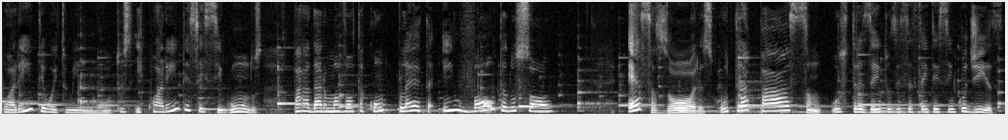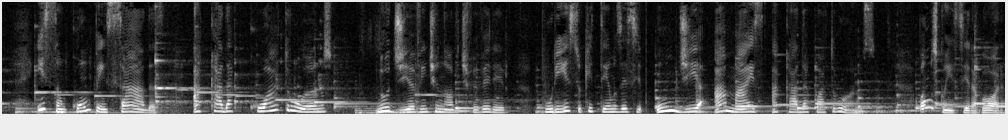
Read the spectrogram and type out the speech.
48 minutos e 46 segundos para dar uma volta completa em volta do Sol. Essas horas ultrapassam os 365 dias e são compensadas a cada quatro anos no dia 29 de fevereiro. Por isso que temos esse um dia a mais a cada quatro anos. Vamos conhecer agora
